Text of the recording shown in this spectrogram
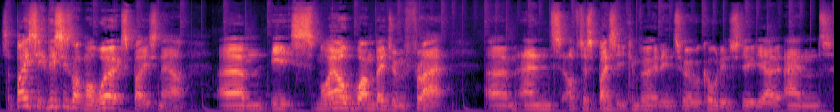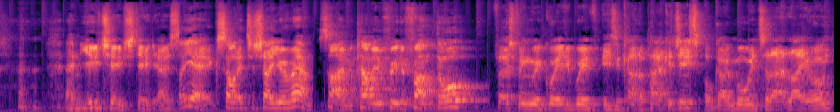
So basically this is like my workspace now. Um, it's my old one bedroom flat um, and I've just basically converted into a recording studio and and YouTube studio. So yeah, excited to show you around. So we're coming through the front door. First thing we're greeted with is a couple of packages. I'll go more into that later on.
